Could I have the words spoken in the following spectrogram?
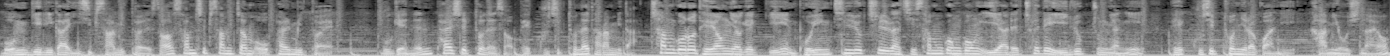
몸 길이가 24m에서 33.58m에 무게는 80톤에서 190톤에 달합니다. 참고로 대형 여객기인 보잉 767-300ER의 최대 이륙 중량이 190톤이라고 하니 감이 오시나요?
